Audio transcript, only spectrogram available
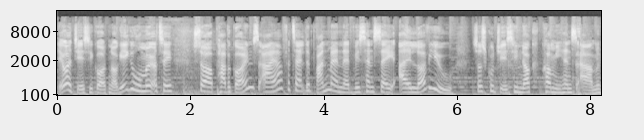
Det var Jesse godt nok ikke humør til, så papegøjens ejer fortalte brandmanden, at hvis han sagde I love you, så skulle Jesse nok komme i hans arme.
